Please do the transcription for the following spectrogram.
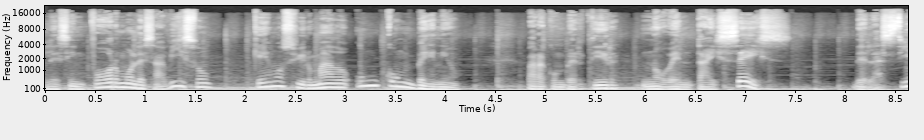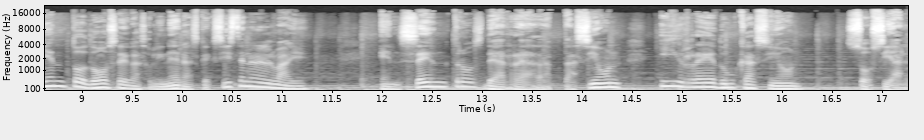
les informo, les aviso que hemos firmado un convenio para convertir 96 de las 112 gasolineras que existen en el valle en centros de readaptación y reeducación social.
